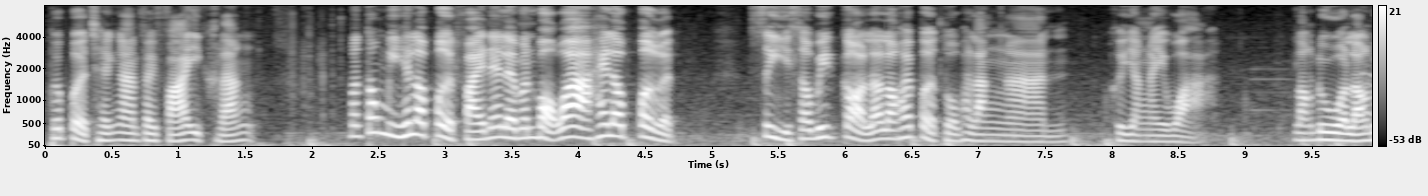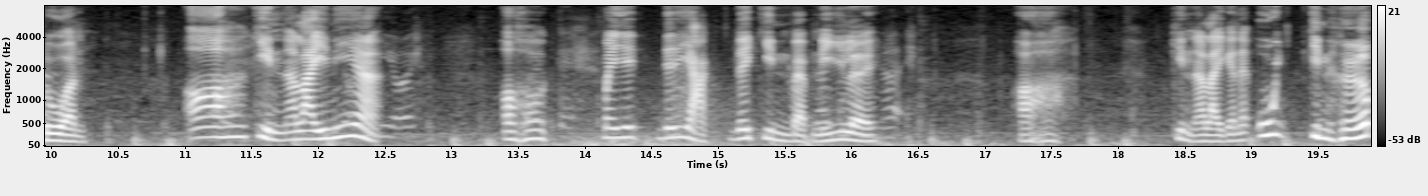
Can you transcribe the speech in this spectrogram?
เพื่อเปิดใช้งานไฟฟ้าอีกครั้ง มันต้องมีให้เราเปิดไฟแน่เลย มันบอกว่าให้เราเปิด 4 สวิตช์ก่อนแล้วเราค่อยเปิดตัวพลังงาน คือยังไงวะ ลองดูลองดูนอ๋อกลิ่นอะไรเนี่ยอ๋อไม่ได้อยากได้กลิ่นแบบนี้เลยอ่ากลิ่นอะไรกันเนี่ยอุ้ยกลิ่นเฮิร์บ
